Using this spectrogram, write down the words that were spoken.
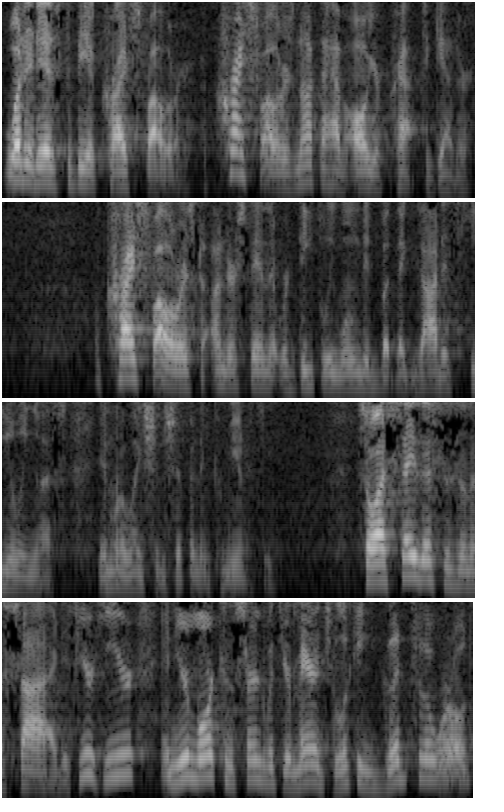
what it is to be a Christ follower. A Christ follower is not to have all your crap together. A Christ follower is to understand that we're deeply wounded, but that God is healing us in relationship and in community. So I say this as an aside. If you're here and you're more concerned with your marriage looking good to the world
